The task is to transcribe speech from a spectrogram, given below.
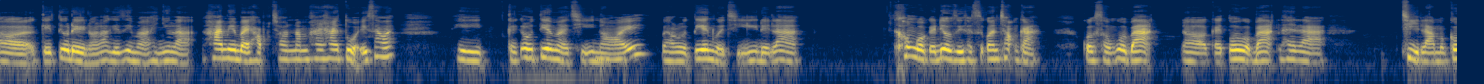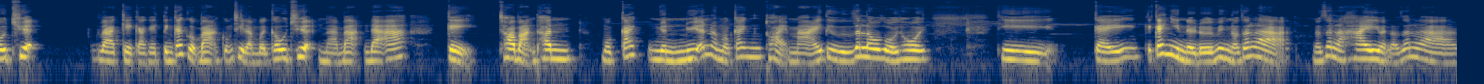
uh, cái tiêu đề nó là cái gì mà hình như là 20 bài học cho năm 22 tuổi hay sao ấy. Thì cái đầu tiên mà chị nói bài học đầu tiên của chị đấy là không có cái điều gì thật sự quan trọng cả. Cuộc sống của bạn uh, cái tôi của bạn hay là chỉ là một câu chuyện và kể cả cái tính cách của bạn cũng chỉ là một câu chuyện mà bạn đã kể cho bản thân một cách nhuần nhuyễn và một cách thoải mái từ rất lâu rồi thôi. Thì cái cái cách nhìn đời đối với mình nó rất là nó rất là hay và nó rất là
